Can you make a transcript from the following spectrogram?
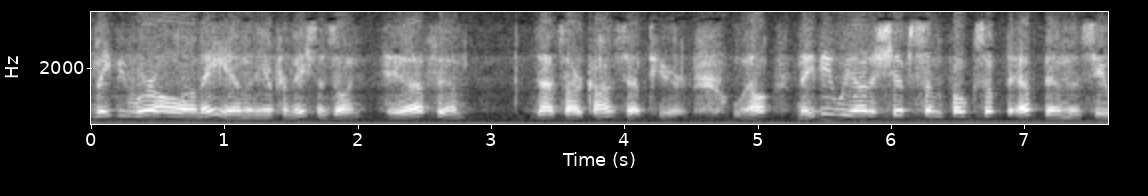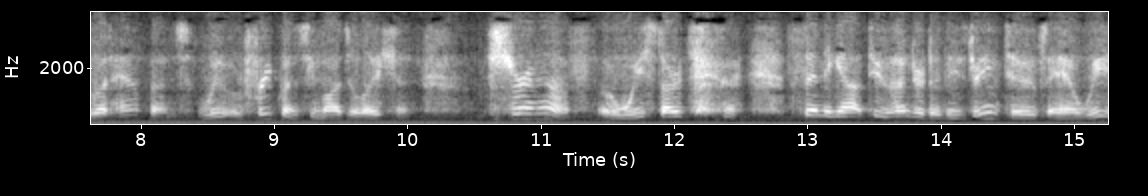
maybe we're all on AM and the information is on FM. That's our concept here. Well, maybe we ought to shift some folks up to FM and see what happens. We, frequency modulation sure enough, we start sending out 200 of these dream tubes, and we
